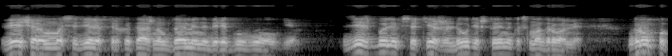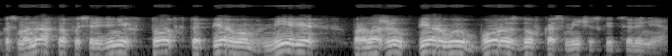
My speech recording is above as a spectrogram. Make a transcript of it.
Вечером мы сидели в трехэтажном доме на берегу Волги. Здесь были все те же люди, что и на космодроме. Группа космонавтов, и среди них тот, кто первым в мире проложил первую борозду в космической целине.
